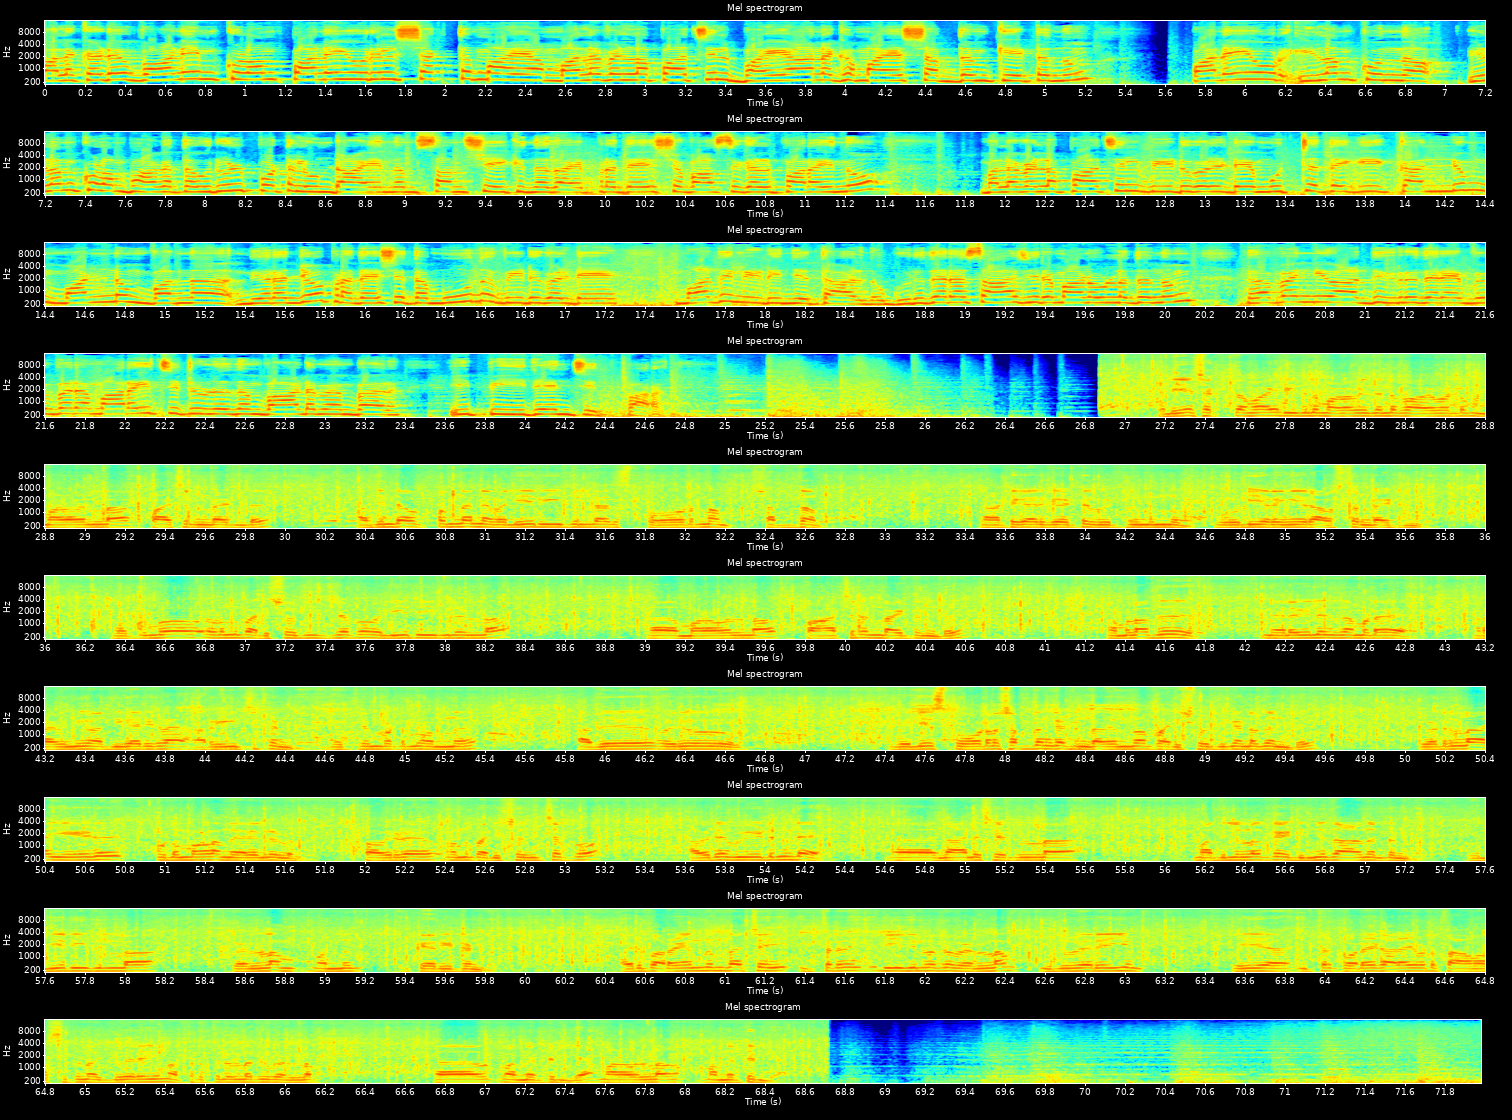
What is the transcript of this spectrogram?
പാലക്കാട് വാണിയംകുളം പനയൂരിൽ ശക്തമായ മലവെള്ളപ്പാച്ചിൽ ഭയാനകമായ ശബ്ദം കേട്ടെന്നും പനയൂർ ഇളംകുന്ന് ഇളംകുളം ഭാഗത്ത് ഉരുൾപൊട്ടൽ ഉണ്ടായെന്നും സംശയിക്കുന്നതായി പ്രദേശവാസികൾ പറയുന്നു. മലവെള്ളപ്പാച്ചിൽ വീടുകളുടെ മുറ്റത്തേക്ക് കല്ലും മണ്ണും വന്ന് നിറഞ്ഞു. പ്രദേശത്ത് മൂന്ന് വീടുകളുടെ മതിലിടിഞ്ഞ് താഴ്ന്നു. ഗുരുതര സാഹചര്യമാണ് ഉള്ളതെന്നും റവന്യൂ അധികൃതരെ വിവരം അറിയിച്ചിട്ടുണ്ടെന്നും ward member E P Ranjith പറഞ്ഞു. വലിയ ശക്തമായ രീതിയിൽ മഴ പെയ്തതിന്റെ ഭാഗമായിട്ട് മഴവെള്ള പാച്ചിലുണ്ടായിട്ടുണ്ട്. അതിന്റെ ഒപ്പം തന്നെ വലിയ രീതിയിലുള്ള ഒരു സ്ഫോടനം ശബ്ദം നാട്ടുകാർ കേട്ട് വീട്ടിൽ നിന്നും ഓടിയിറങ്ങിയ ഒരു അവസ്ഥ ഉണ്ടായിട്ടുണ്ട്. നോക്കുമ്പോൾ അവിടെ നിന്ന് പരിശോധിച്ചപ്പോൾ വലിയ രീതിയിലുള്ള മഴവെള്ള പാച്ചിലുണ്ടായിട്ടുണ്ട്. നമ്മളത് നിലവിൽ നമ്മുടെ റവന്യൂ അധികാരികളെ അറിയിച്ചിട്ടുണ്ട്. എത്രയും പെട്ടെന്ന് വന്ന് അത് ഒരു വലിയ സ്ഫോടന ശബ്ദം കേട്ടിട്ടുണ്ട്. അതെന്താ പരിശോധിക്കേണ്ടതുണ്ട്? ഇവിടെയുള്ള ഏഴ് കുടുംബങ്ങളാണ് നിലവിലുള്ളത്. അപ്പോൾ അവരെ ഒന്ന് പരിശോധിച്ചപ്പോൾ അവരുടെ വീടിന്റെ നാല് സൈഡിലുള്ള മതിലുകളൊക്കെ ഇടിഞ്ഞു താഴ്ന്നിട്ടുണ്ട് വലിയ രീതിയിലുള്ള വെള്ളം വന്ന് കയറിയിട്ടുണ്ട്. അവർ പറയുന്നത് എന്താ വെച്ചാൽ ഇത്ര രീതിയിലൊരു വെള്ളം ഇതുവരെയും ഈ ഇത്ര കുറേ കാലം ഇവിടെ താമസിക്കണം ഇതുവരെയും അത്തരത്തിലുള്ളൊരു വെള്ളം വന്നിട്ടില്ല. മഴവെള്ളം വന്നിട്ടില്ല.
